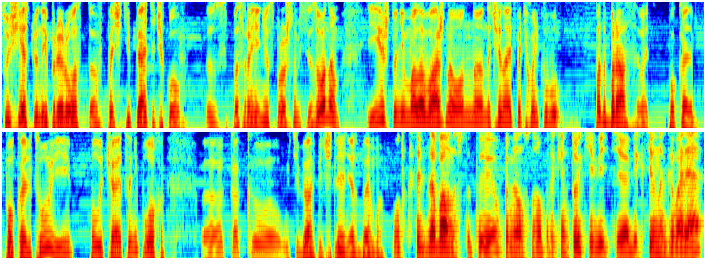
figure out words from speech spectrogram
существенный прирост в почти 5 очков по сравнению с прошлым сезоном. И, что немаловажно, он начинает потихоньку подбрасывать по, по кольцу, и получается неплохо. Э, как э, у тебя впечатление от Бэма? Вот, кстати, забавно, что ты упомянул снова про Кентуки, ведь, объективно говоря,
